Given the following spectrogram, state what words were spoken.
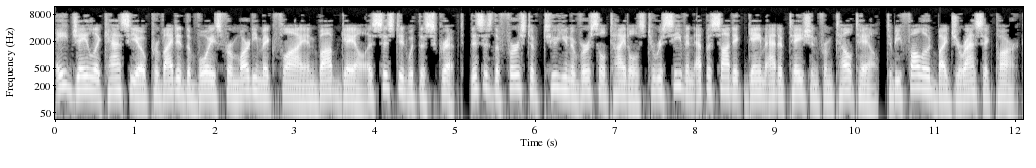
A. J. Locascio provided the voice for Marty McFly and Bob Gale assisted with the script. This is the first of two Universal titles to receive an episodic game adaptation from Telltale, to be followed by Jurassic Park.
